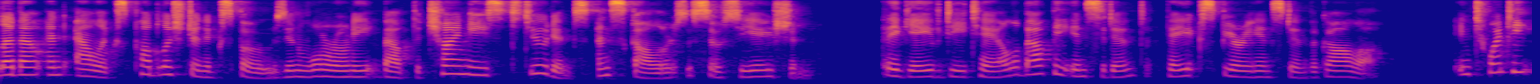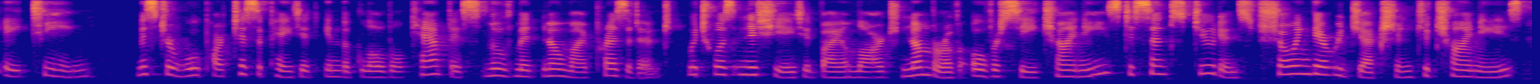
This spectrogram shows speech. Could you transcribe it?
Lebao and Alex published an expose in Woroni about the Chinese Students and Scholars Association. They gave detail about the incident they experienced in the gala. In 2018, Mr. Wu participated in the global campus movement Not My President, which was initiated by a large number of overseas Chinese descent students showing their rejection to Chinese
